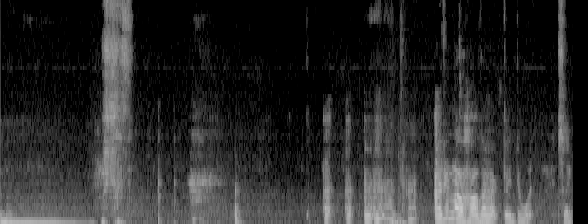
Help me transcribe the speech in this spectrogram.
Mm. I, I, I, I don't know how the heck they do it. It's like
